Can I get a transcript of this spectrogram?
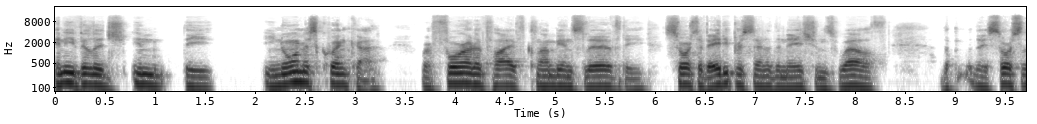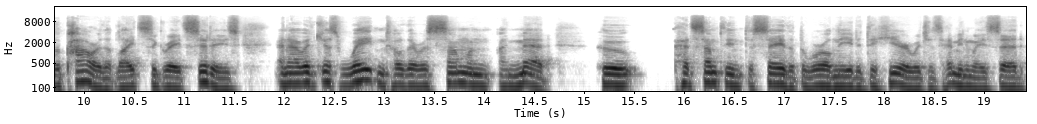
any village in the enormous Cuenca, where four out of five Colombians live, the source of 80% of the nation's wealth, the, the source of the power that lights the great cities. And I would just wait until there was someone I met who had something to say that the world needed to hear, which, as Hemingway said,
